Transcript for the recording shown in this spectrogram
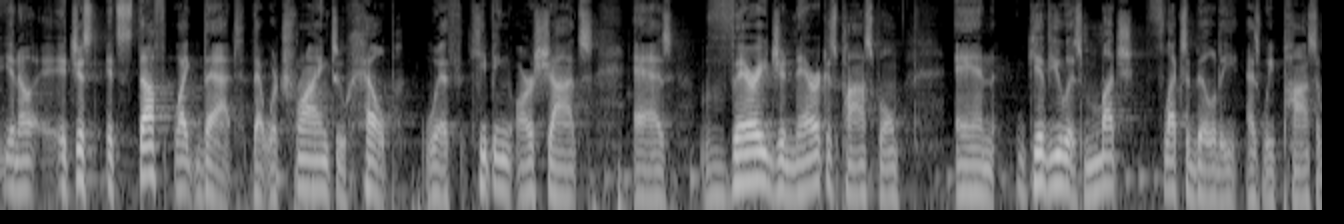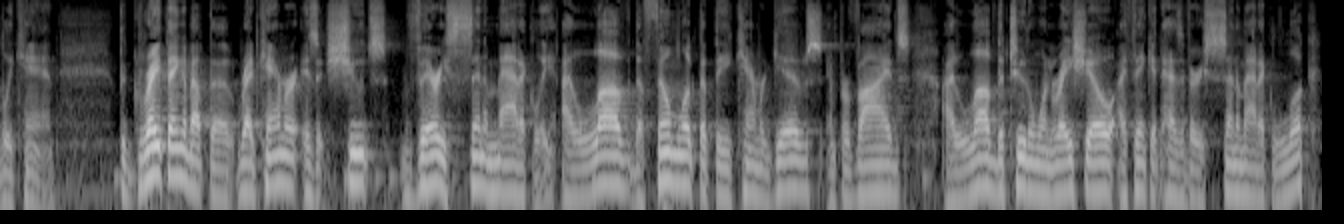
you know, it just it's stuff like that that we're trying to help with keeping our shots as very generic as possible and give you as much flexibility as we possibly can. The great thing about the red camera is it shoots very cinematically. I love the film look that the camera gives and provides. I love the two to one ratio. I think it has a very cinematic look.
